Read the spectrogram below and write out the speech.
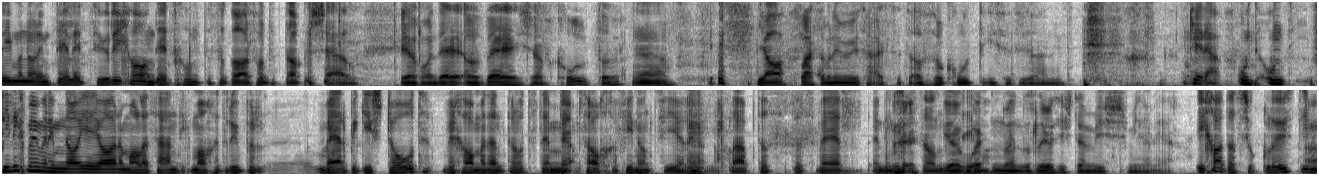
immer noch im Tele Zürich gekommen und jetzt kommt er sogar von der Tagesschau. ja, ich meine, der, also der ist einfach Kult, oder? Ja. Ja, Ich weiss aber nicht mehr, wie es heisst. Also so kultig ist es jetzt wieder auch nicht. genau. Und, und vielleicht müssen wir im neuen Jahr mal eine Sendung machen darüber, äh, Werbung ist tot, wie kann man dann trotzdem Ja. Sachen finanzieren? Ja. Ich glaube, das, das wäre ein interessantes ja Thema. gut, und wenn du das löst, dann bist du Millionär. Ich habe das schon gelöst in Ah,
